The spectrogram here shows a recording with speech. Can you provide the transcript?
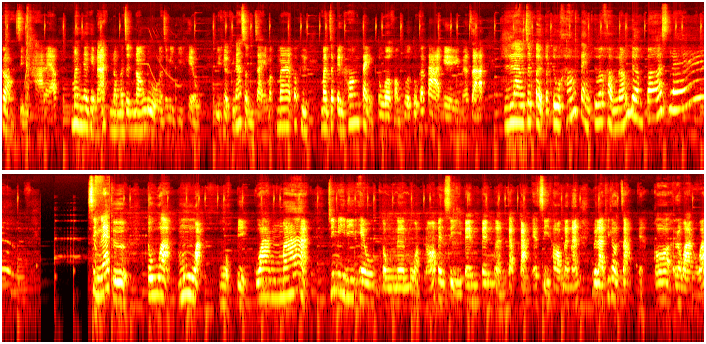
กล่องสินค้าแล้ว มันยังเห็นไหมน้องมันจะน้องดูมันจะมีดีเทลดีเทลที่น่าสนใจมากๆ ก็คือมันจะเป็นห้องแต่งตัวของตัวตุ๊กตาเองนะจ๊ะ เราจะเปิดประตูห้องแต่งตัวของน้องเดอะบอสแล้ว สิ่งแรกคือตัวหมวกหมวกปีกกว้างมาก ที่มีดีเทลตรงเนินหมวกเนาะเป็นสีเป็นเป็นเหมือนกับกากเพชรสีทองดังนั้น เวลาที่เราจับเนี่ยก็ระวังว่า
